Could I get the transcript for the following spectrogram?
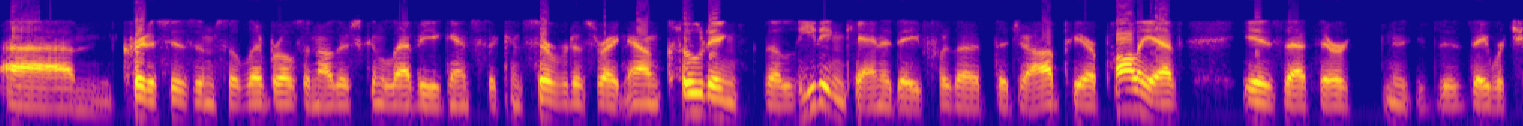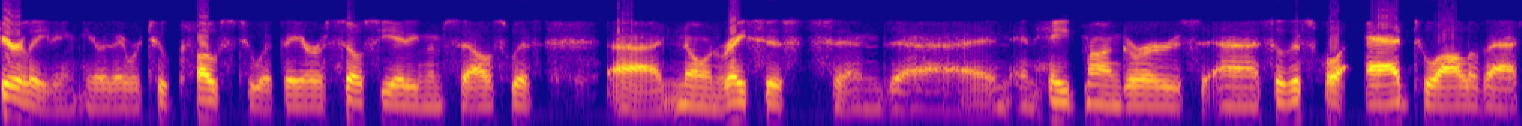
um, criticisms the liberals and others can levy against the conservatives right now, including the leading candidate for the, the job, Pierre Poilievre, is that they're they were cheerleading here. They were too close to it. They are associating themselves with uh, known racists and uh, and, and hate mongers. Uh, so this will add to all of that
